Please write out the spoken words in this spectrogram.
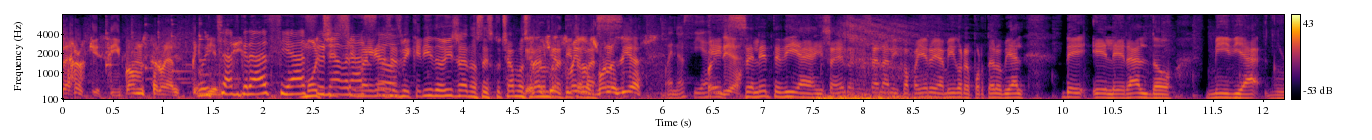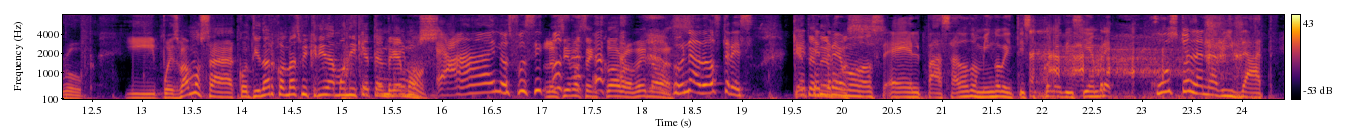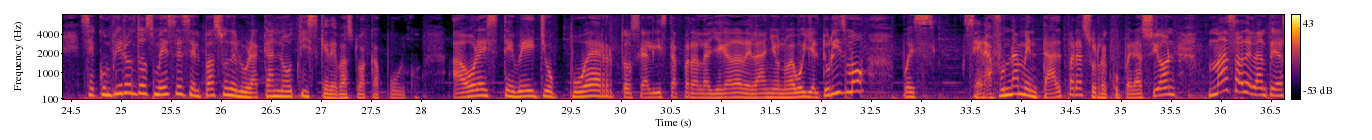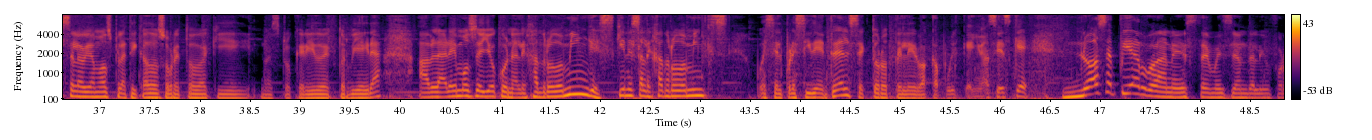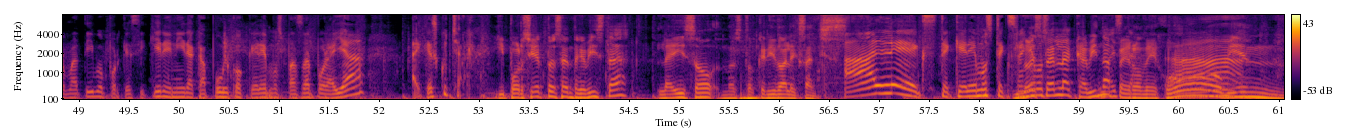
Claro que sí, vamos a estar al pendiente. Muchas gracias. Muchísimas gracias, mi querido Isra. Nos escuchamos en un ratito más. Buenos días. Buenos días. Excelente día, Israel Lorenzana, mi compañero y amigo reportero vial de El Heraldo Media Group. Y pues vamos a continuar con más, mi querida Moni. ¿Qué, tendremos? Ay, nos pusimos. Lo hicimos en coro, ven Una, dos, tres. ¿Qué, tendremos? El pasado domingo 25 de diciembre, justo en la Navidad. Se cumplieron dos meses el paso del huracán Otis que devastó Acapulco. Ahora este bello puerto se alista para la llegada del año nuevo y el turismo, pues será fundamental para su recuperación. Más adelante ya se lo habíamos platicado, sobre todo aquí nuestro querido Héctor Vieira. Hablaremos de ello con Alejandro Domínguez. ¿Quién es Alejandro Domínguez? Pues el presidente del sector hotelero acapulqueño. Así es que no se pierdan esta emisión del informativo, porque si quieren ir a Acapulco, queremos pasar por allá, hay que escuchar. Y por cierto, esa entrevista la hizo nuestro querido Alex Sánchez. Alex, te queremos, te extrañamos. No está en la cabina, pero dejó ah. bien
